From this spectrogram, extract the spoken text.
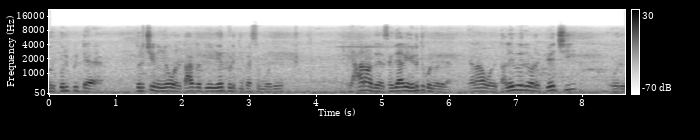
ஒரு குறிப்பிட்ட பிரச்சனையோ ஒரு தாக்கத்தையோ ஏற்படுத்தி பேசும்போது யாரும் அதை சரியாக எடுத்துக்கொள்வதில்லை. ஏன்னா ஒரு தலைவரோட பேச்சு ஒரு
